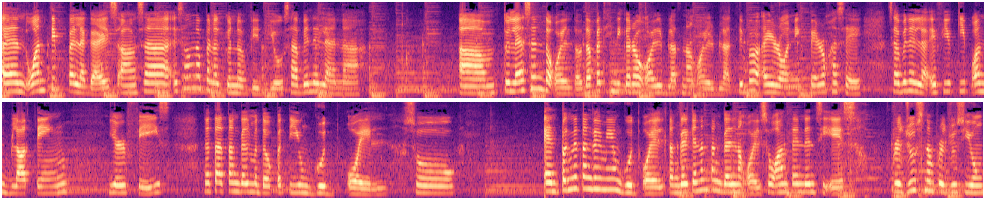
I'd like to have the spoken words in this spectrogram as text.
And one tip pala guys, um, sa isang napanood ko na video, sabi nila na um, to lessen the oil daw, dapat hindi ka raw oil blot ng oil blot. ba diba, ironic? Pero kasi, sabi nila, if you keep on blotting your face, natatanggal mo daw pati yung good oil. So, and pag natanggal mo yung good oil, tanggal ka ng tanggal ng oil. So, ang tendency is, produce ng produce yung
